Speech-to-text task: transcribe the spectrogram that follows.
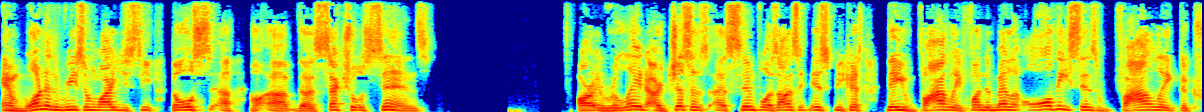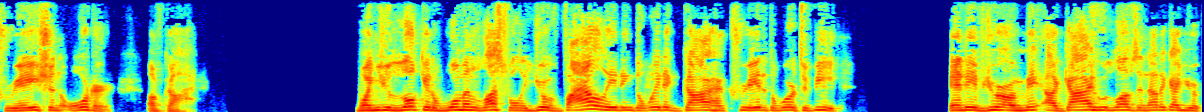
And one of the reasons why you see those, uh, uh, the sexual sins are related, are just as, as sinful as others is because they violate fundamentally, all these sins violate the creation order of God. When you look at a woman lustfully, you're violating the way that God had created the world to be. And if you're a, a, guy who loves another guy, you're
